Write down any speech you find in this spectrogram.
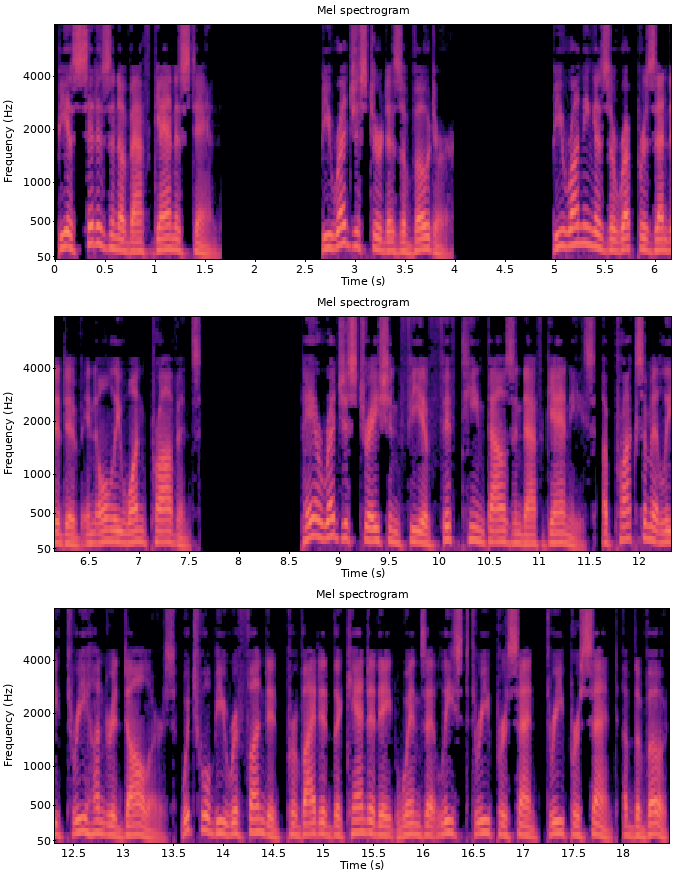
Be a citizen of Afghanistan Be registered as a voter be running as a representative in only one province. Pay a registration fee of 15,000 Afghanis approximately $300 which will be refunded provided the candidate wins at least 3%, 3% of the vote.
